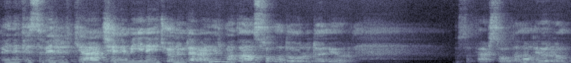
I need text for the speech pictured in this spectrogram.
Ve nefesi verirken çenemi yine hiç önümden ayırmadan sola doğru dönüyorum. Bu sefer soldan alıyorum.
